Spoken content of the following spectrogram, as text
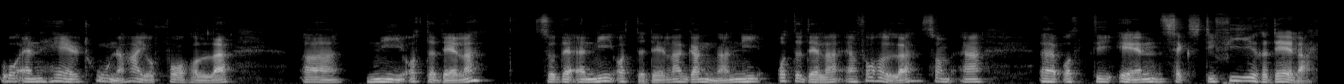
Og en hel tone har jo forholdet uh, ni åttedeler. Så det er ni åttedeler ganger ni åttedeler er forholdet, som er uh, 81 64 deler.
